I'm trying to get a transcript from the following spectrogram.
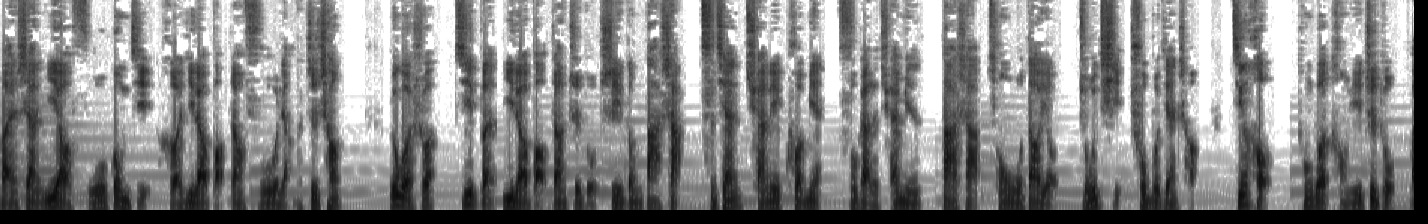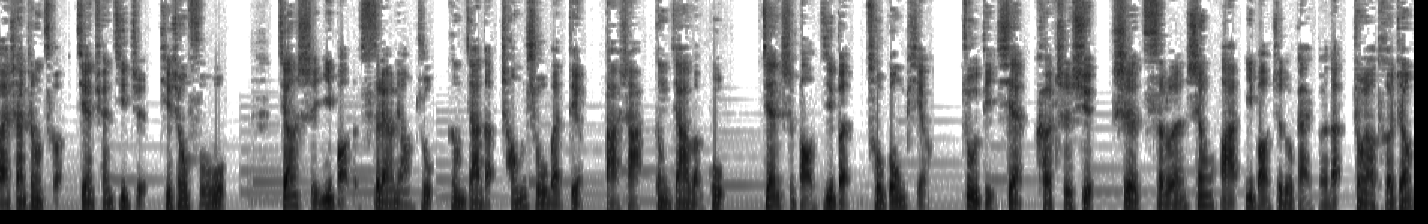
完善医药服务供给和医疗保障服务两个支撑。如果说基本医疗保障制度是一栋大厦，此前权力扩面覆盖了全民，大厦从无到有，主体初步建成。今后通过统一制度、完善政策、健全机制、提升服务，将使医保的四梁两柱更加的成熟稳定，大厦更加稳固。坚持保基本、促公平、筑底线、可持续，是此轮深化医保制度改革的重要特征。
